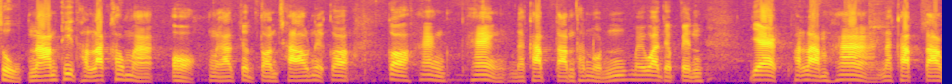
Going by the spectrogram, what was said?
สูบน้ำที่ทะลักเข้ามาออกนะครับ จนตอนเช้าเนี่ยก็ก็แห้งแห้งนะครับ ตามถนนไม่ว่าจะเป็นแยกพระรามห้านะครับ ตาม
